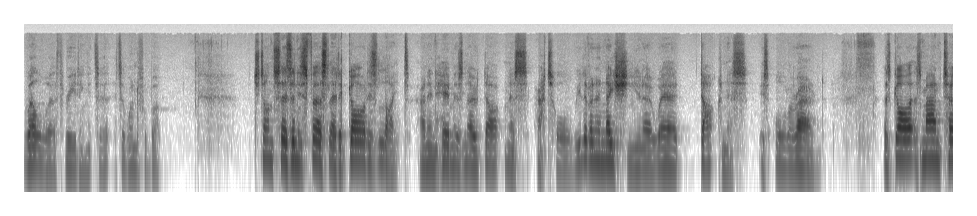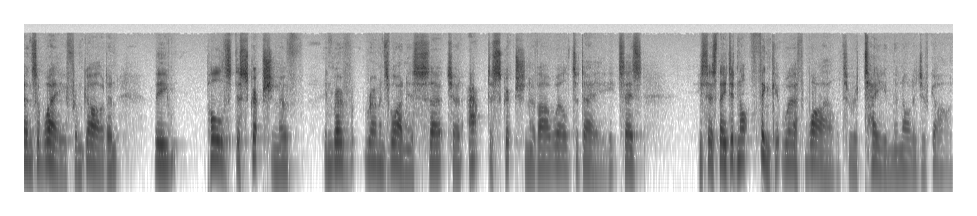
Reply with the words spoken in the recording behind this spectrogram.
Well worth reading. It's a, it's a wonderful book. John says in his first letter, God is light, and in him is no darkness at all. We live in a nation, you know, where darkness is all around as God, as man turns away from God. And the Paul's description of in Romans 1 is such an apt description of our world today. He says, he says they did not think it worthwhile to retain the knowledge of God.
